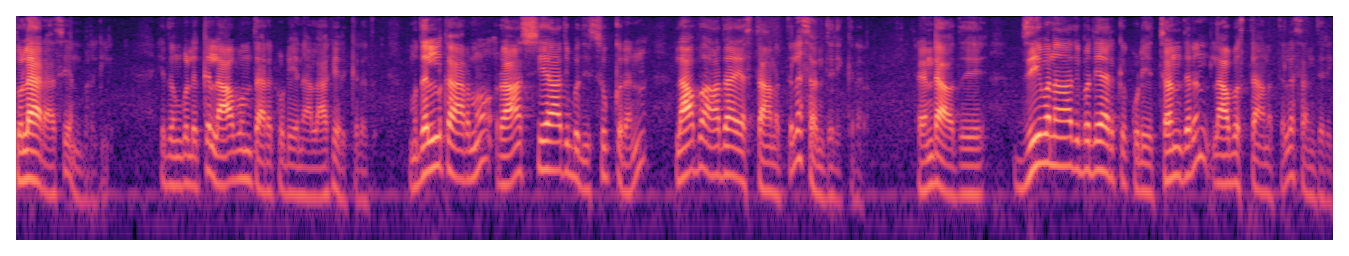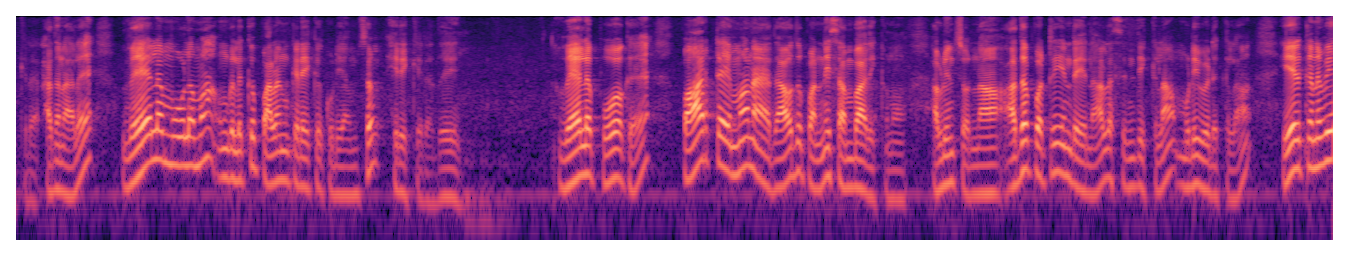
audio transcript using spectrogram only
துளாராசி அன்பர்களே இது உங்களுக்கு லாபம் தரக்கூடிய நாளாக இருக்கிறது. முதல் காரணம் ராசியாதிபதி சுக்கிரன் லாப ஆதாய ஸ்தானத்தில் சஞ்சரிக்கிறார். ரெண்டாவது ஜீவனாதிபதியாக இருக்கக்கூடிய சந்திரன் லாபஸ்தானத்தில் சஞ்சரிக்கிறார். அதனால் வேலை மூலமாக உங்களுக்கு பலன் கிடைக்கக்கூடிய அம்சம் இருக்கிறது. வேலை போக பார்ட் டைமாக நான் ஏதாவது பண்ணி சம்பாதிக்கணும் அப்படின்னு சொன்னால் அதை பற்றி இன்றைய நாளில் சிந்திக்கலாம் முடிவெடுக்கலாம். ஏற்கனவே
